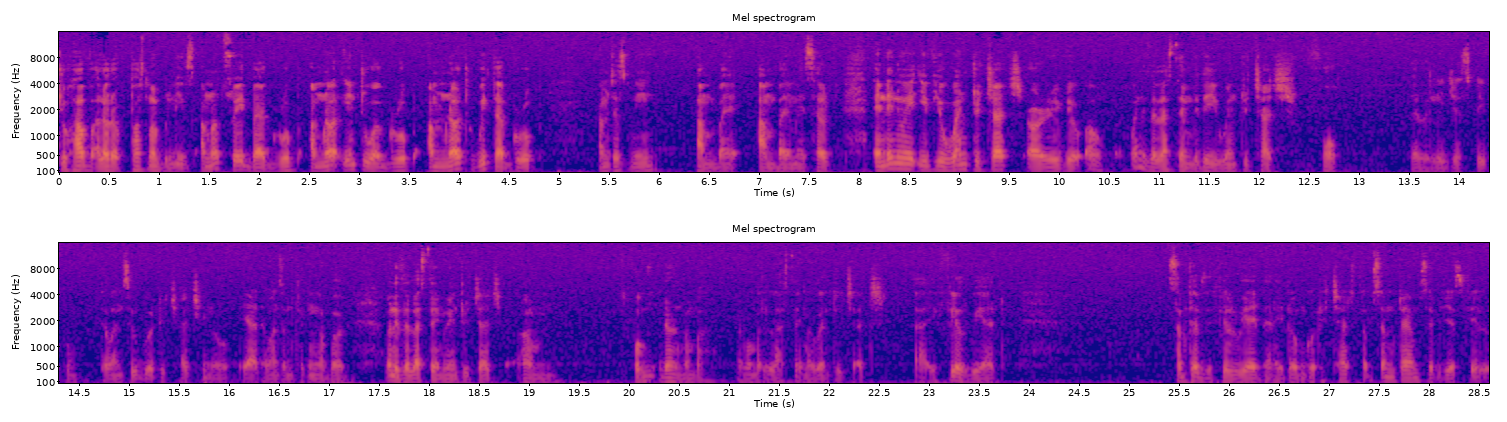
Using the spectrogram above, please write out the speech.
to have a lot of personal beliefs. I'm not swayed by a group. I'm not into a group. I'm not with a group i'm just me I'm by I'm by myself. And anyway, if you went to church or if you oh, when is the last time the you went to church for the religious people, the ones who go to church, you know, yeah, the ones I'm talking about. When is the last time you went to church? Um, for me, I don't remember. I remember the last time I went to church. I feel weird. Sometimes I feel weird that I don't go to church. Sometimes I just feel.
